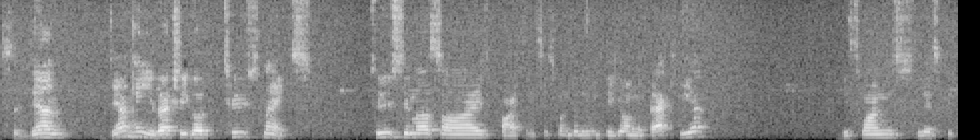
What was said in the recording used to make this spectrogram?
So down down here you've actually got two snakes, two similar sized pythons. This one's a little bit bigger on the back here. This one's less bigger.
